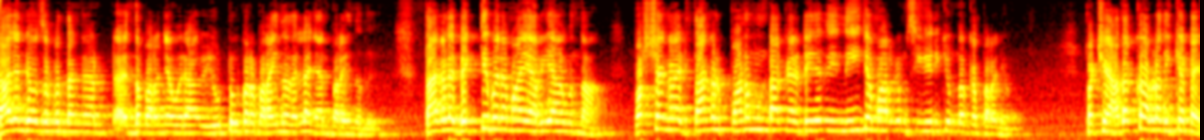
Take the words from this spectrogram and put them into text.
രാജൻ ജോസഫ് തങ്ങൾ എന്ന് പറഞ്ഞ ഒരു യൂട്യൂബർ പറയുന്നതല്ല ഞാൻ പറയുന്നത്. താങ്കളെ വ്യക്തിപരമായി അറിയാവുന്ന വർഷങ്ങളായിട്ട് താങ്കൾ പണം ഉണ്ടാക്കാനായിട്ട് ഏത് നീചമാർഗം സ്വീകരിക്കും എന്നൊക്കെ പറഞ്ഞു. പക്ഷെ അതൊക്കെ അവിടെ നിൽക്കട്ടെ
